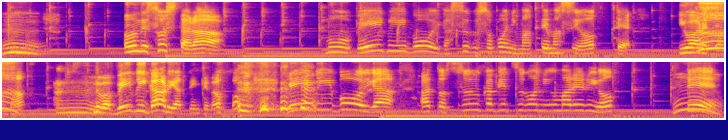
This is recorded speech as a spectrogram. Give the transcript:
うん。ほんでそしたらもうベイビーボーイがすぐそこに待ってますよって言われてんな。うん。でもベイビーガールやってんけど。ベイビーボーイがあと数ヶ月後に生まれるよで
